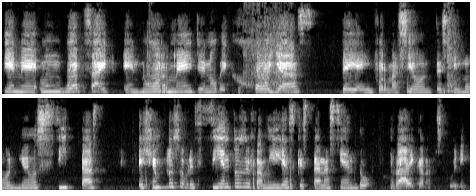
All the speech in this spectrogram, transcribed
tiene un website enorme lleno de joyas de información, testimonios, citas, ejemplos sobre cientos de familias que están haciendo Radical Unschooling.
